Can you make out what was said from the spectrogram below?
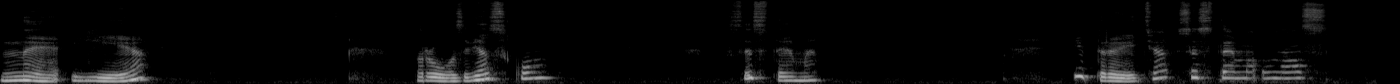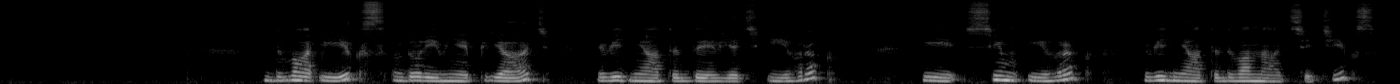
не є розв'язком системи. І третя система у нас 2х дорівнює 5, відняти 9y і 7y відняти 12х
